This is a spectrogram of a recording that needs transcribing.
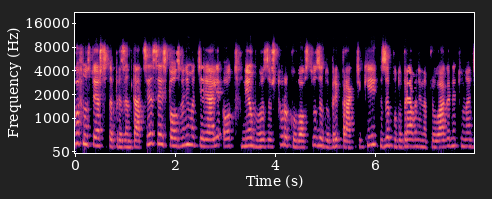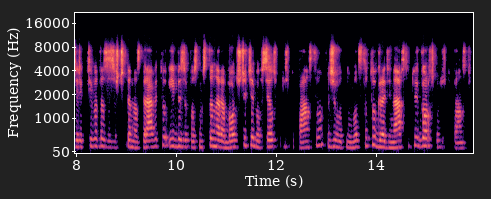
В настоящата презентация са използвани материали от необвързващо ръководство за добри практики за подобряване на прилагането на Директивата за защита на здравето и безопасността на работещите в селското стопанство, животновътството, градинарството и горското стопанство.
